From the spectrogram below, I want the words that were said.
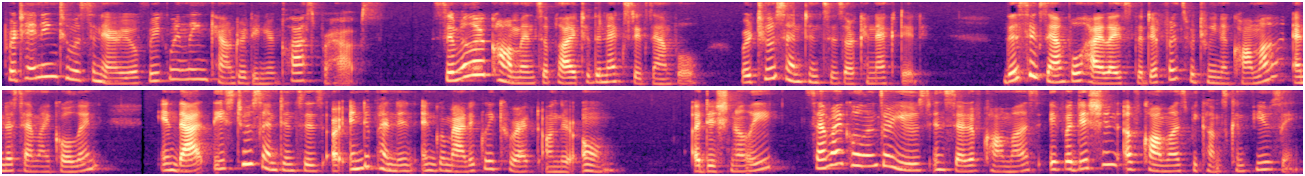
pertaining to a scenario frequently encountered in your class, perhaps. Similar comments apply to the next example, where two sentences are connected. This example highlights the difference between a comma and a semicolon in that these two sentences are independent and grammatically correct on their own. Additionally, Semicolons are used instead of commas if addition of commas becomes confusing.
